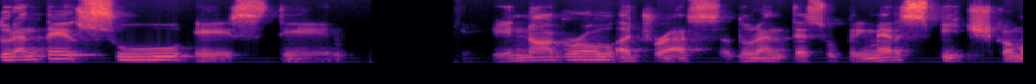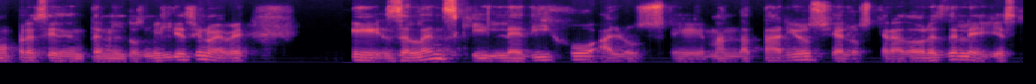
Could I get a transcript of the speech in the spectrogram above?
Durante su este, inaugural address, durante su primer speech como presidente en el 2019, eh, Zelensky le dijo a los eh, mandatarios y a los creadores de leyes,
